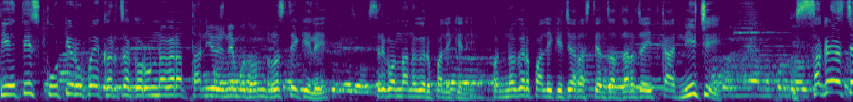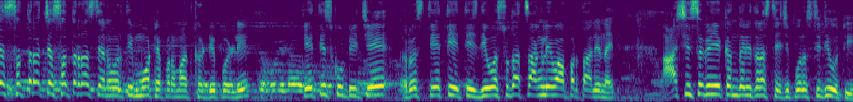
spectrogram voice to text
तेहतीस कोटी रुपये खर्च करून नगरात्थान योजनेमधून रस्ते केले श्रीगोंदा नगरपालिकेने. पण नगरपालिकेच्या रस्त्यांचा दर्जा इतका नीचे की सगळ्याच्या सतराच्या सतरा रस्त्यांवरती मोठ्या प्रमाणात खड्डे पडले. तेहतीस कोटीचे रस्ते तेहतीस दिवससुद्धा चांगले वापरता आले नाहीत. अशी सगळी एकंदरीत रस्त्याची परिस्थिती होती.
